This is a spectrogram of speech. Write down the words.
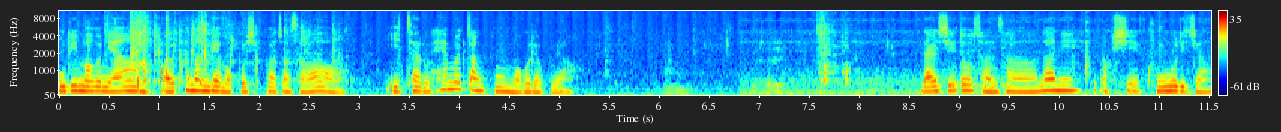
고기 먹으면 얼큰한 게 먹고 싶어져서 2차로 해물짬뽕 먹으려고요. 날씨도 선선하니 역시 국물이죠.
